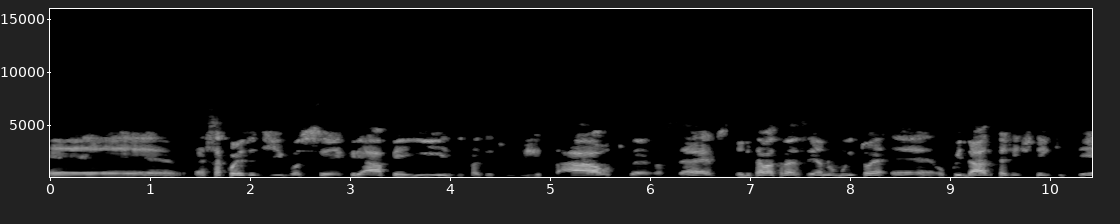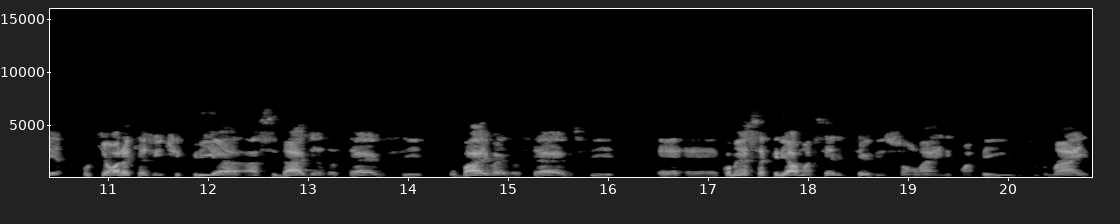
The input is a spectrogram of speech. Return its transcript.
é, essa coisa de você criar APIs e fazer tudo digital, tudo as a service. Ele estava trazendo muito é, é, o cuidado que a gente tem que ter, porque a hora que a gente cria a cidade as a service, o bairro as a service, é, é, começa a criar uma série de serviços online com APIs e tudo mais,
